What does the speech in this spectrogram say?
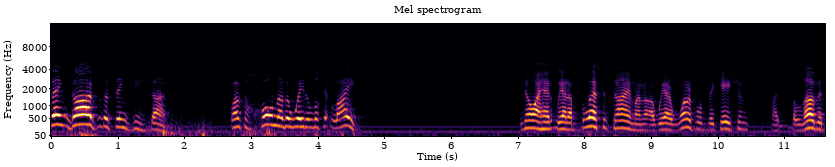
Thank God for the things He's done. Well, it's a whole other way to look at life. You know, I had we had a blessed time on uh, we had a wonderful vacation. My beloved,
